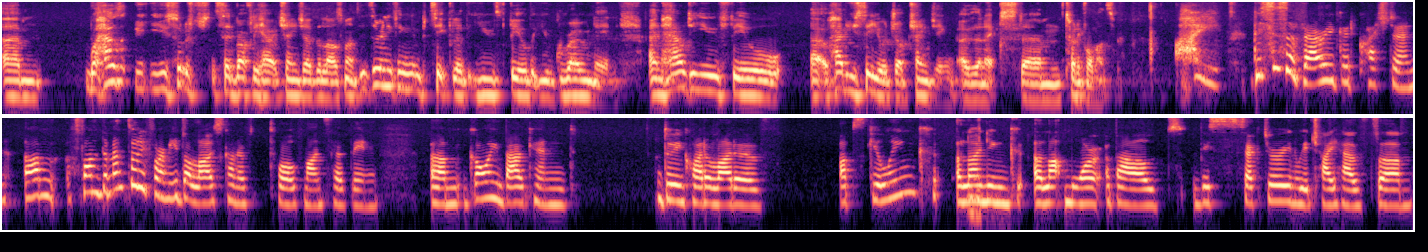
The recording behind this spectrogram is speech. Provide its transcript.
Um, well, how's you sort of said roughly how it changed over the last month? Is there anything in particular that you feel that you've grown in, and how do you feel? Uh, how do you see your job changing over the next um, 24 months? I, this is a very good question. Um, fundamentally, for me, the last kind of 12 months have been um, going back and doing quite a lot of upskilling, learning a lot more about this sector in which I have um,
